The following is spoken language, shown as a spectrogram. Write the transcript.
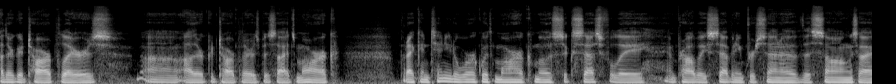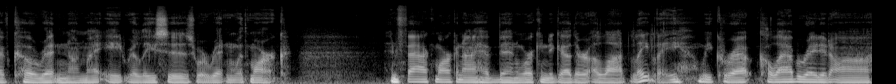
other guitar players uh, other guitar players besides Mark. But I continue to work with Mark most successfully, and probably 70% of the songs I've co written on my eight releases were written with Mark. In fact, Mark and I have been working together a lot lately. We collaborated on,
